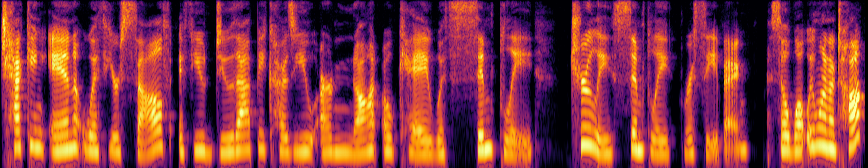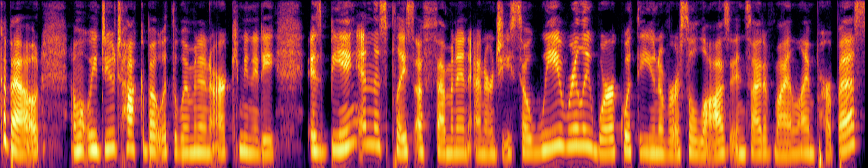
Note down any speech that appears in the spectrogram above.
checking in with yourself, if you do that because you are not okay with simply truly simply receiving. So, what we want to talk about, and what we do talk about with the women in our community, is being in this place of feminine energy. So, we really work with the universal laws inside of My Line Purpose.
